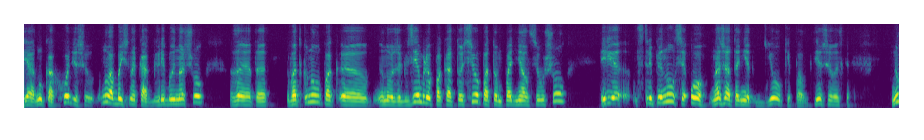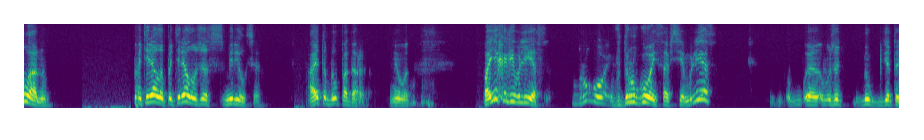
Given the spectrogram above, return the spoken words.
Я, ну, как ходишь, ну, обычно как, грибы нашел, за это воткнул э, ножик в землю, пока то все, потом поднялся, ушел, и встрепенулся, о, ножа-то нет, елки-пал, где же войска? Ну ладно, потерял и потерял, уже смирился. А это был подарок. Ну, вот. Поехали в лес. В другой. В другой совсем в лес. Э, уже ну, где-то,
